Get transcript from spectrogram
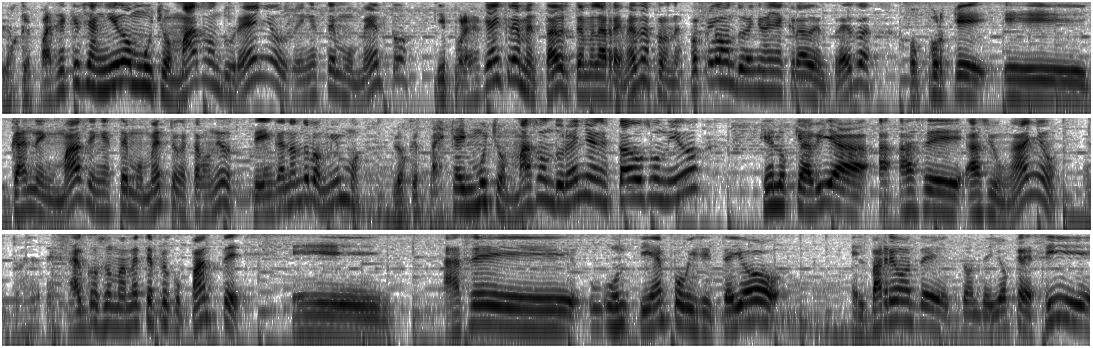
Lo que pasa es que se han ido mucho más hondureños en este momento y por eso es que ha incrementado el tema de las remesas, pero no es porque los hondureños hayan creado empresas o porque eh, ganen más en este momento en Estados Unidos, siguen ganando lo mismo. Lo que pasa es que hay muchos más hondureños en Estados Unidos que lo que había hace, hace un año. Entonces es algo sumamente preocupante. Eh, hace un tiempo visité yo el barrio donde, donde yo crecí,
